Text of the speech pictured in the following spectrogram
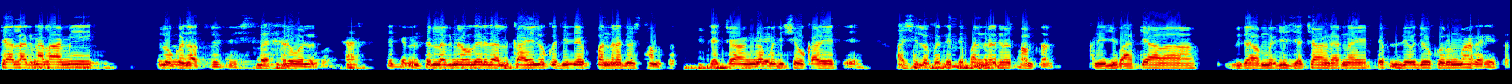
त्या लग्नाला आम्ही लोक जातो तिथे. सर्व लोक हा. त्याच्यानंतर लग्न वगैरे झालं. काही लोक तिथे पंधरा दिवस थांबतात. ज्याच्या अंगामध्ये शिवकाळे येते अशी लोक तिथे पंधरा दिवस थांबतात. आणि जी बाकी विधा म्हणजे ज्याच्या अंगात नाही ते देवदेव करून माघार येतात.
